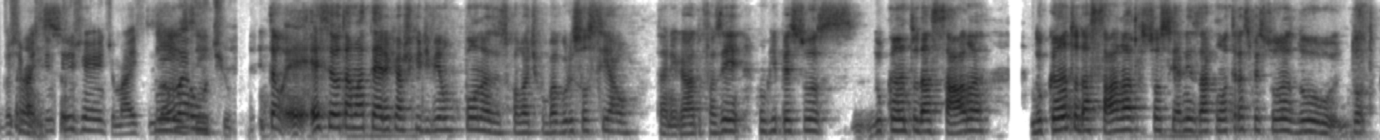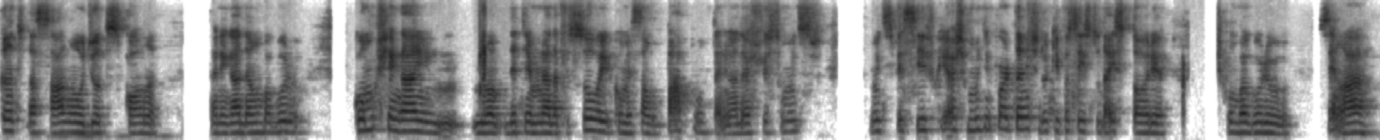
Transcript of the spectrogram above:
E você Ah, vai ser isso- inteligente, mas não é sim. útil. Então, essa é outra matéria que eu acho que deviam pôr nas escolas, tipo, bagulho social, tá ligado? Fazer com que pessoas do canto da sala, do canto da sala, socializar com outras pessoas do, do outro canto da sala ou de outra escola, tá ligado? É um bagulho. Como chegar em, uma determinada pessoa e começar um papo, tá ligado? Eu acho isso muito, muito específico e acho muito importante do que você estudar história. Tipo, um bagulho, sei lá.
